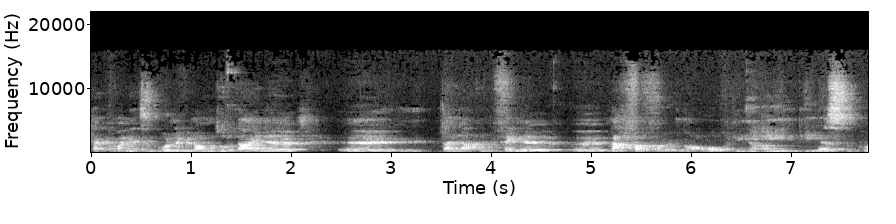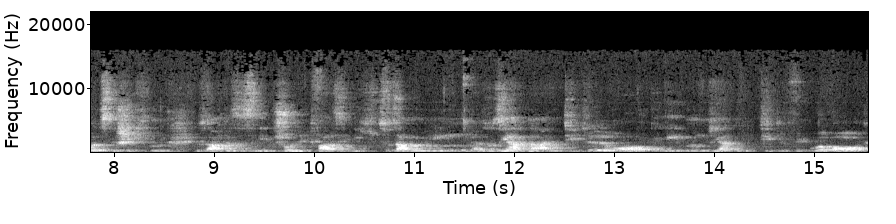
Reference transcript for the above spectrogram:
da kann man jetzt im Grunde genommen so deine deine Anfänge äh, nachverfolgen auch, die, ja. die, die, ersten Kurzgeschichten. Du sagtest es eben schon, die quasi nicht zusammenhingen. Also sie hatten einen Titel, Rock eben, sie hatten die Titelfigur Rock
